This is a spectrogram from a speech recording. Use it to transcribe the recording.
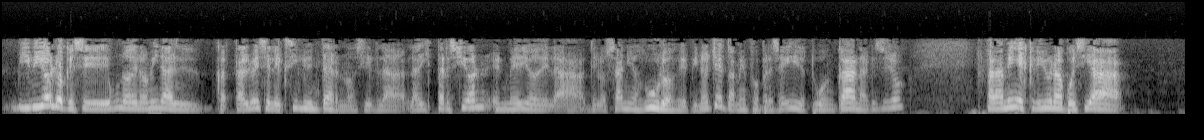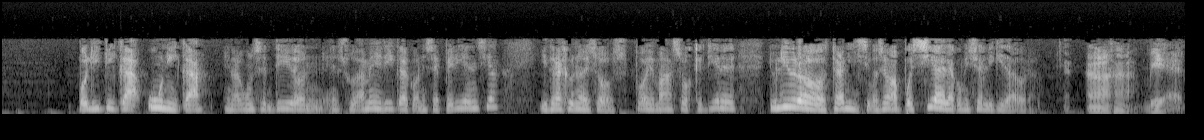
vivió lo que se uno denomina el, tal vez el exilio interno, es decir, la, dispersión en medio de, la, de, los años duros de Pinochet, también fue perseguido, estuvo en Cana, qué sé yo. Para mí escribió una poesía política única, en algún sentido, en, Sudamérica, con esa experiencia, y traje uno de esos poemazos que tiene, de un libro extrañísimo, se llama Poesía de la Comisión Liquidadora. Ajá, bien,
